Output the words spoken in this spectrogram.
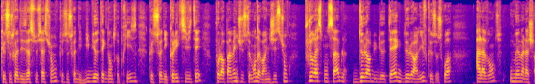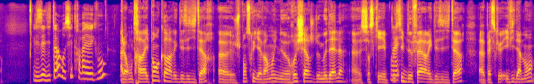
que ce soit des associations, que ce soit des bibliothèques d'entreprise, que ce soit des collectivités, pour leur permettre justement d'avoir une gestion plus responsable de leur bibliothèque, de leurs livres, que ce soit à la vente ou même à l'achat. Les éditeurs aussi travaillent avec vous? Alors, on ne travaille pas encore avec des éditeurs. Euh, je pense qu'il y a vraiment une recherche de modèles euh, sur ce qui est possible de faire avec des éditeurs, euh, parce que évidemment,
